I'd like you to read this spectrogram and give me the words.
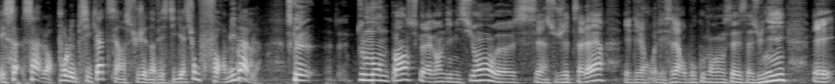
Et ça, ça alors pour le psychiatre, c'est un sujet d'investigation formidable. Parce que tout le monde pense que la grande démission, euh, c'est un sujet de salaire, et des, les salaires ont beaucoup augmenté aux États-Unis. Et,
